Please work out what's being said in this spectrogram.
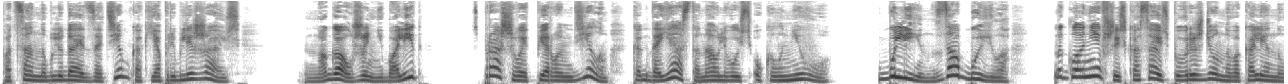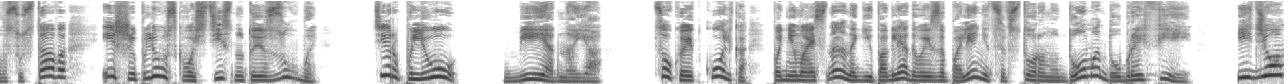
пацан наблюдает за тем, как я приближаюсь — «Нога уже не болит?» — спрашивает первым делом, когда я останавливаюсь около него. «Блин, забыла!» Наклонившись, касаюсь поврежденного коленного сустава и шиплю сквозь стиснутые зубы. «Терплю!» «Бедная!» — цокает Колька, поднимаясь на ноги и поглядывая из-за поленницы в сторону дома доброй феи. «Идем?»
